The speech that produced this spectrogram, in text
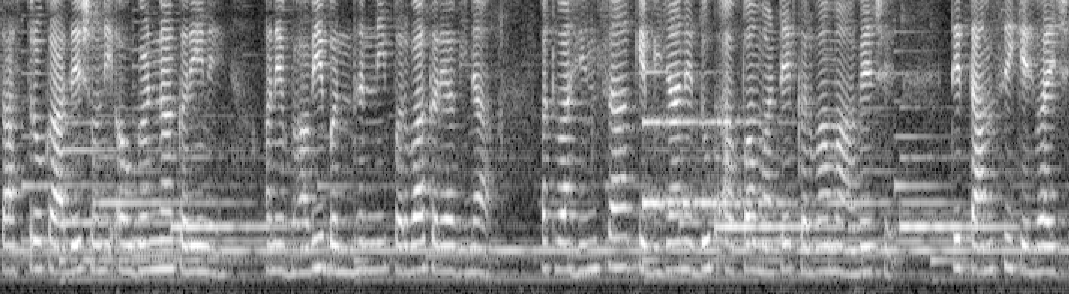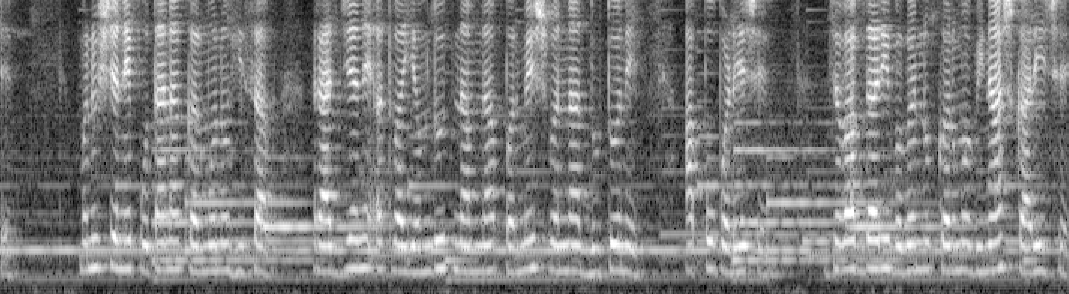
શાસ્ત્રોક આદેશોની અવગણના કરીને અને ભાવિ બંધનની પરવા કર્યા વિના અથવા હિંસા કે બીજાને દુઃખ આપવા માટે કરવામાં આવે છે, તે તામસી કહેવાય છે. મનુષ્યને પોતાના કર્મોનો હિસાબ રાજ્યને અથવા યમદૂત નામના પરમેશ્વરના દૂતોને આપવો પડે છે. જવાબદારી વગરનું કર્મ વિનાશકારી છે,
